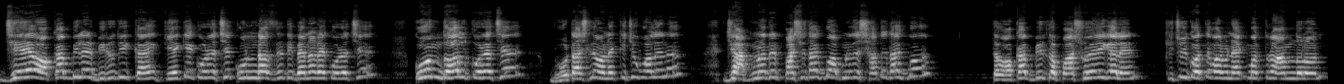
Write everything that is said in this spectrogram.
যে অকাপ বিলের বিরোধী কে- কে করেছে, কোন রাজনীতি ব্যানারে করেছে, কোন দল করেছে, ভোট আসলে অনেক কিছু বলে না? যে আপনাদের পাশে থাকব, আপনাদের সাথে থাকব? তা অকাপ বিল তো পাশ হয়েই গেলেন, কিছুই করতে পারবেন একমাত্র আন্দোলন।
